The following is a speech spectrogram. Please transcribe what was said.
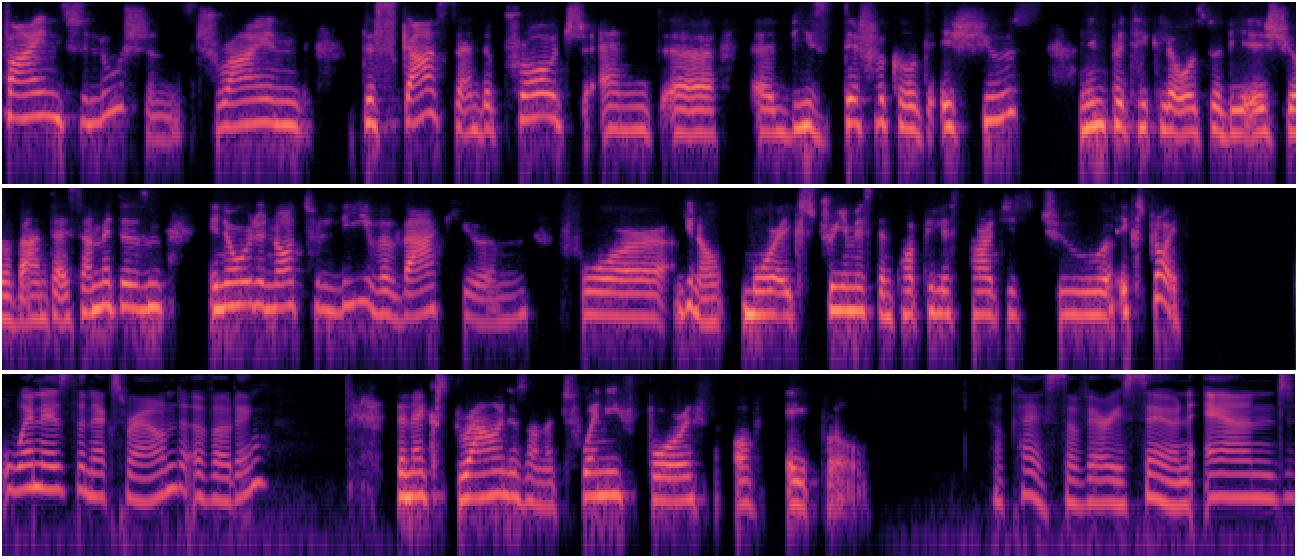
find solutions, try and discuss and approach and uh, uh, these difficult issues, and in particular also the issue of anti-Semitism, in order not to leave a vacuum for you know more extremist and populist parties to exploit. When is the next round of voting? The next round is on the 24th of April. Okay, so very soon. And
